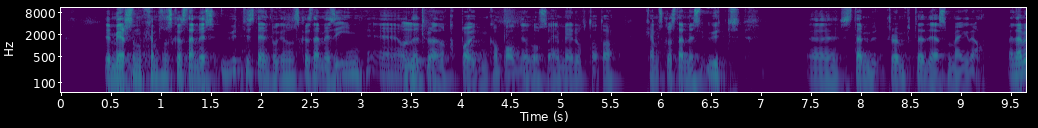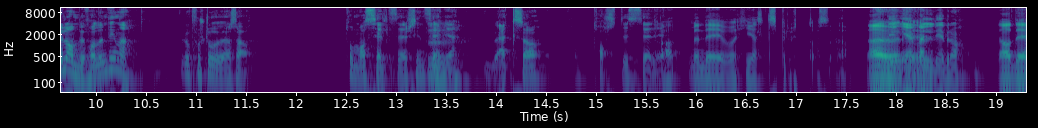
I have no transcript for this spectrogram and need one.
det er mer sånn hvem som skal stemmes ut, istedenfor hvem som skal stemmes inn. Og det Mm. tror jeg nok Biden-kampanjen også er mer opptatt av. Hvem skal stemmes ut? Eh, stemme ut Trump, det er det som er greia. Men jeg vil anbefale en ting, da, for å forstå USA. Thomas Seltzer sin serie. UXA. Fantastisk serie. Ja, men det er jo helt sprøtt, altså. Ja. Det er er veldig bra. Ja, det,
